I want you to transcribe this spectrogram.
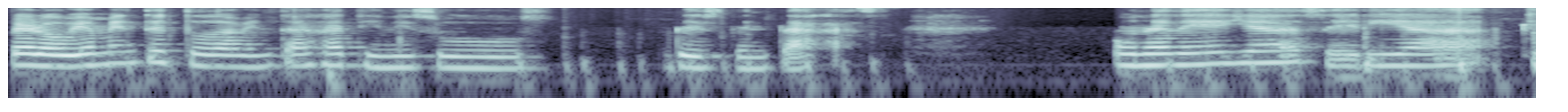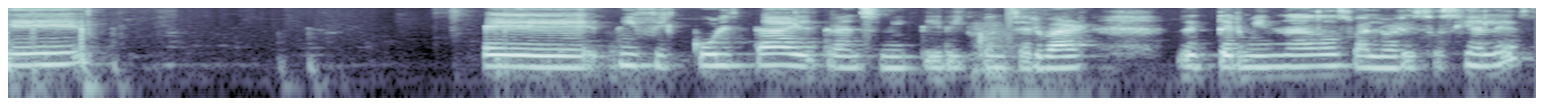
Pero obviamente toda ventaja tiene sus desventajas. Una de ellas sería que eh, dificulta el transmitir y conservar determinados valores sociales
